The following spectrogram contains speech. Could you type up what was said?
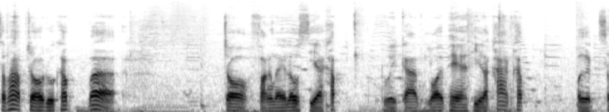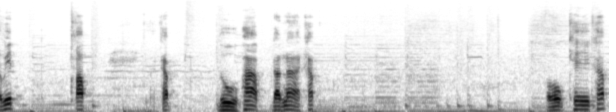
สภาพจอดูครับว่าจอฝั่งไหนเราเสียครับ โดยการลอยแพรทีละข้างครับ เปิดสวิตช์ปั๊บนะครับ ดูภาพด้านหน้าครับ โอเคครับ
